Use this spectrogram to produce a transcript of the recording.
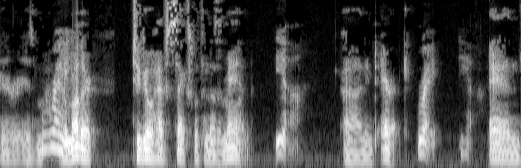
her, his her mother to go have sex with another man Yeah. uh, named Eric. Right. Yeah. And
